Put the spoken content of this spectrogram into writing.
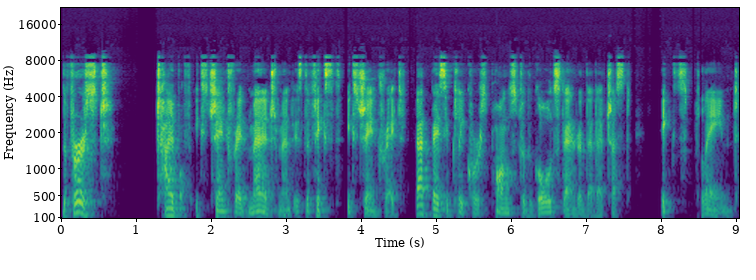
The first type of exchange rate management is the fixed exchange rate. That basically corresponds to the gold standard that I just explained.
